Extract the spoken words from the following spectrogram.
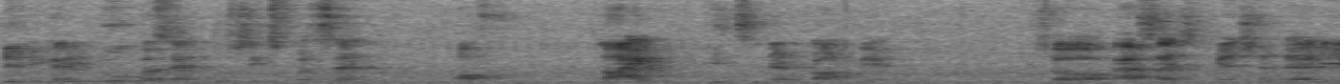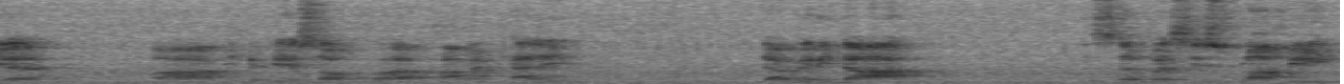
typically 2% to 6% of light incident on them. So as I mentioned earlier, uh, in the case of uh, comet Halley, they are very dark, the surface is fluffy,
